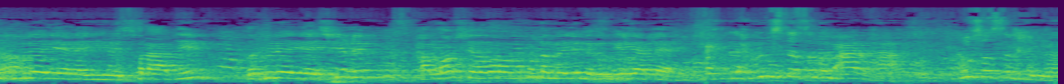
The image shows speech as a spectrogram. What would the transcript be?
wuxuu leeyahay salaadiin wuxuu leeyahay shicib. Ha loo sheego oo lagu dhameeyo nabadgelyaa leeyahay xulistaasada macaaraha kuu soo sameeyey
